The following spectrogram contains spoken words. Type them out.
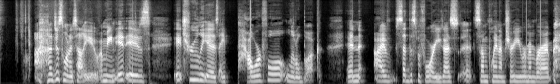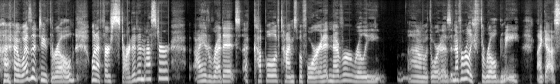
I just want to tell you, I mean, it is, it truly is a powerful little book. And I've said this before. You guys, at some point, I'm sure you remember, I, I wasn't too thrilled when I first started in Esther. I had read it a couple of times before and it never really I don't know what the word is. It never really thrilled me, I guess.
